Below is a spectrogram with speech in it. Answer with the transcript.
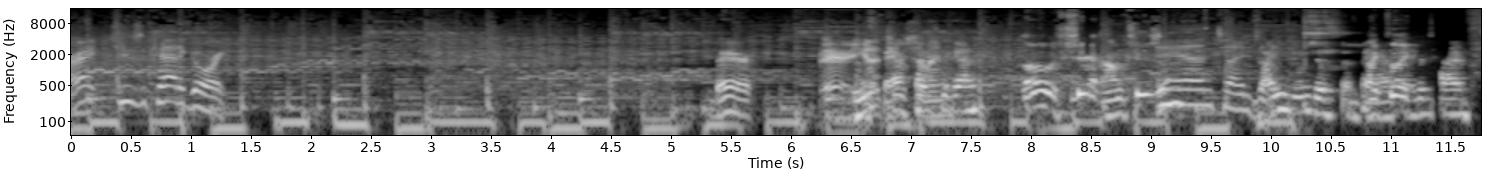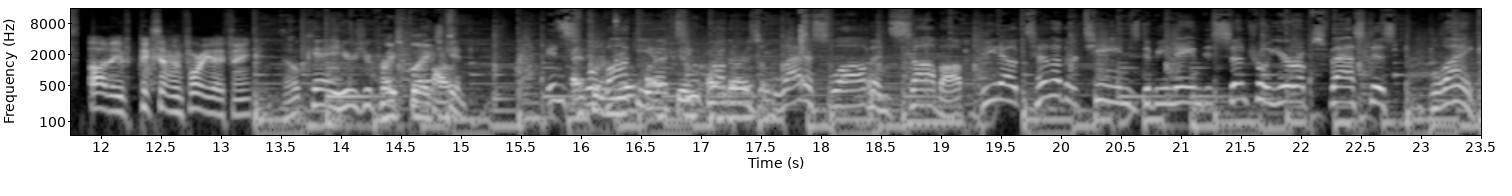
All right, choose a category. Bear. Bear, you gotta Bear choose something. again. Oh shit! I'm choosing. And time's Why up. you doing this I Bear click. Oh, they picked something for you, I think. Okay, here's your first Right click. question. In Slovakia, two brothers Ladislav and Saba beat out 10 other teams to be named Central Europe's fastest blank.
